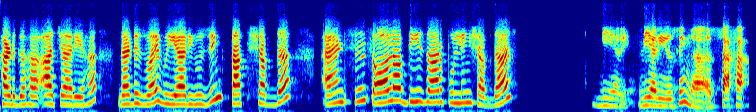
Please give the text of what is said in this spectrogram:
khadgah acharyah that is why we are using tat shabda. And since all of these are pulling shabdas we are we are using uh, saha.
